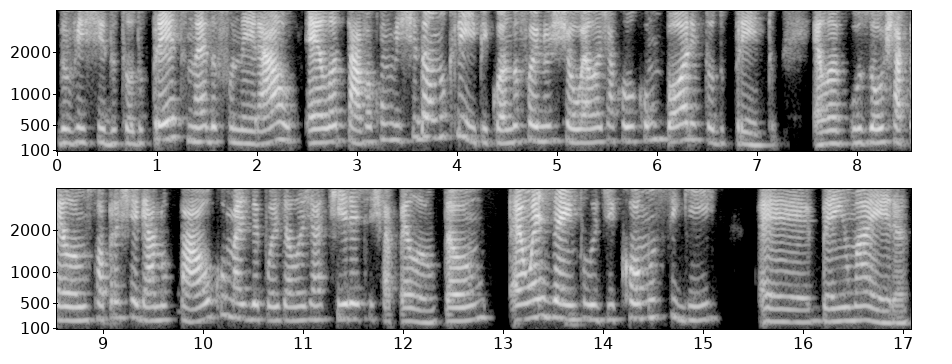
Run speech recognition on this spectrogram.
do vestido todo preto, né, do funeral, ela tava com um vestidão no clipe. Quando foi no show, ela já colocou um body todo preto. Ela usou o chapelão só para chegar no palco, mas depois ela já tira esse chapelão. Então, é um exemplo de como seguir é, bem uma era.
